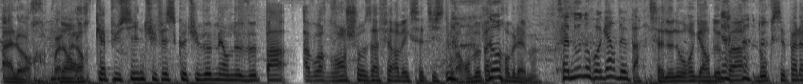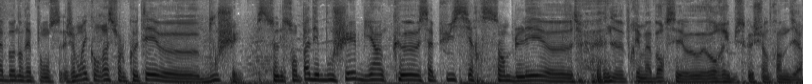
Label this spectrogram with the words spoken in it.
alors, voilà. Alors, Capucine, tu fais ce que tu veux, mais on ne veut pas avoir grand chose à faire avec cette histoire. On veut pas de problème. Ça nous ne regarde pas. Ça ne nous regarde pas, donc c'est pas la bonne réponse. J'aimerais qu'on reste sur le côté euh, boucher. Ce ne sont pas des bouchers, bien que ça puisse y ressembler euh, de prime abord. C'est euh, horrible ce que je suis en train de dire.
